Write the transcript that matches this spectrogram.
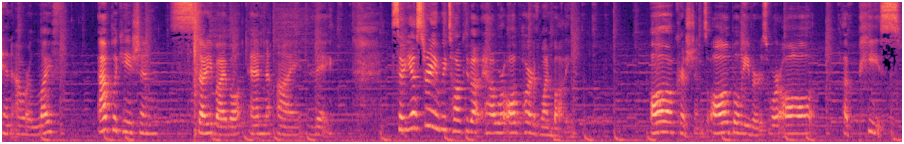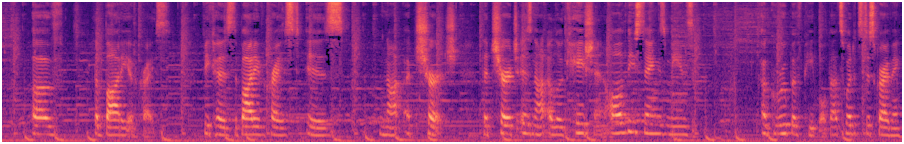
in our Life Application Study Bible NIV. So, yesterday we talked about how we're all part of one body. All Christians, all believers, we're all a piece of the body of Christ because the body of Christ is not a church. The church is not a location. All of these things means a group of people. That's what it's describing.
